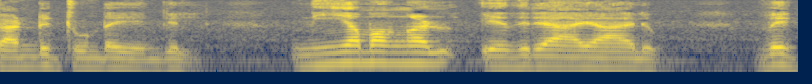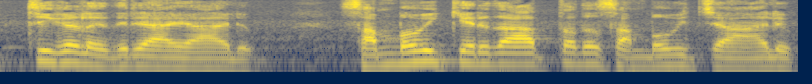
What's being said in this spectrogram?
കണ്ടിട്ടുണ്ട് എങ്കിൽ നിയമങ്ങൾ എതിരായാലും വ്യക്തികൾ എതിരായാലും സംഭവിക്കരുതാത്തത് സംഭവിച്ചാലും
